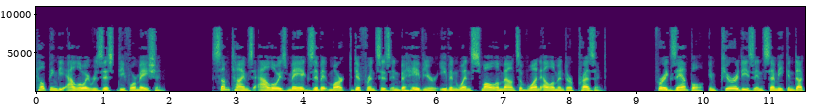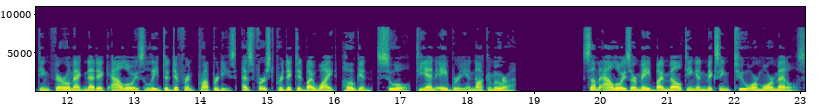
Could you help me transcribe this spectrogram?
helping the alloy resist deformation. Sometimes alloys may exhibit marked differences in behavior even when small amounts of one element are present. For example, impurities in semiconducting ferromagnetic alloys lead to different properties, as first predicted by White, Hogan, Suhl, Tian Abrie and Nakamura. Some alloys are made by melting and mixing two or more metals.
